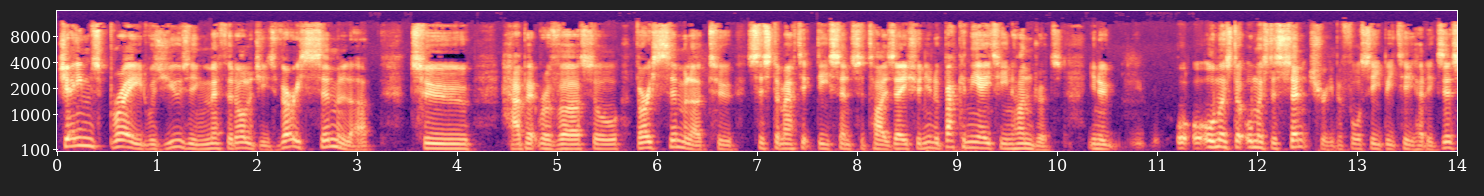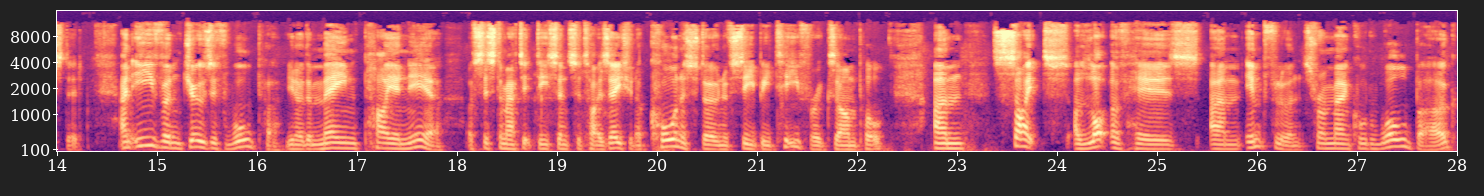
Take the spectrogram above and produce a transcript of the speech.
James Braid was using methodologies very similar to habit reversal, very similar to systematic desensitization. You know, back in the 1800s, you know, almost almost a century before CBT had existed, and even Joseph Wolpe, you know, the main pioneer of systematic desensitization, a cornerstone of CBT, for example, um, cites a lot of his um, influence from a man called Wahlberg,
